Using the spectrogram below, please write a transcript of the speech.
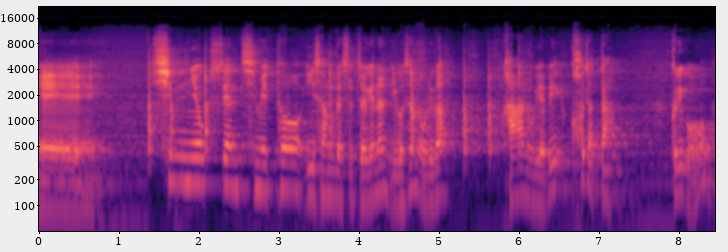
에, 16cm 이상 됐을 적에는 이것은 우리가 간 위협이 커졌다. 그리고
